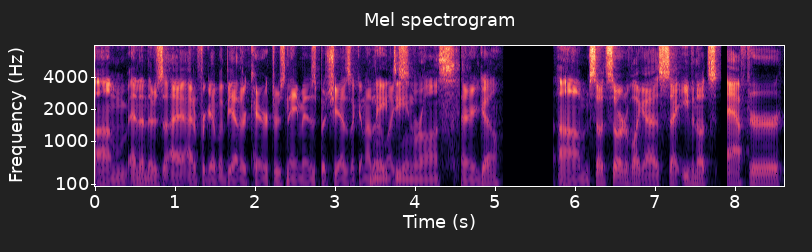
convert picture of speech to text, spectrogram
Um, and then there's I, I forget what the other character's name is, but she has like another like, Nadine Ross. there you go. Um, so it's sort of like a sec- even though it's after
